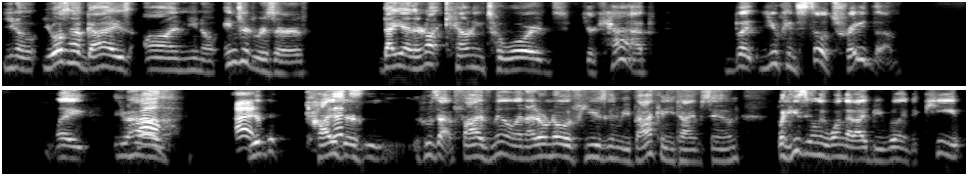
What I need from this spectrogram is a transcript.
you know you also have guys on you know injured reserve that yeah they're not counting towards your cap but you can still trade them. Like you have, well, I, you have Kaiser who, who's at five mil, and I don't know if he's going to be back anytime soon. But he's the only one that I'd be willing to keep.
